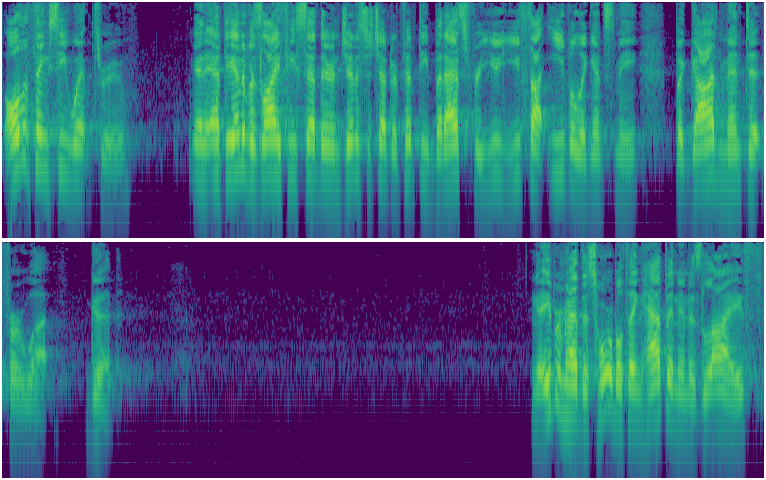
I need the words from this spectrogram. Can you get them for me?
All the things he went through. And at the end of his life, he said there in Genesis chapter 50, But as for you, you thought evil against me, but God meant it for what? Good. Abram had this horrible thing happen in his life.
